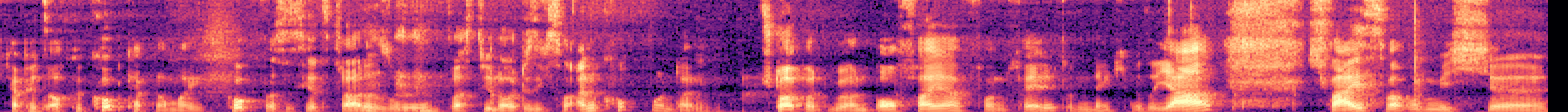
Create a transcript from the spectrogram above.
ich habe jetzt auch geguckt, habe nochmal geguckt, was ist jetzt gerade so, was die Leute sich so angucken und dann stolpert über ein Bonfire von Feld und dann denke ich mir so, ja, ich weiß, warum ich äh,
